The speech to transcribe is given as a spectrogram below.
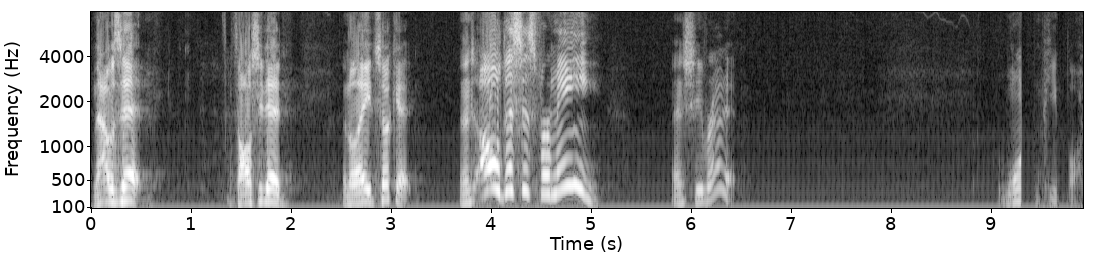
and that was it. That's all she did. And the lady took it. And then, oh, this is for me. And she read it. Warn people.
